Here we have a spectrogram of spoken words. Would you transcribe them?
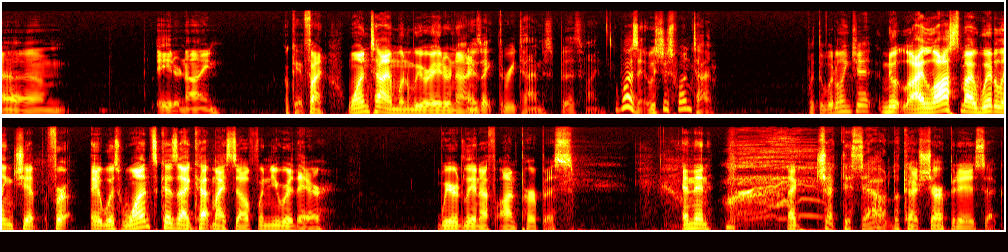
um, eight or nine. Okay, fine. One time when we were eight or nine. it was like three times, but that's fine. it wasn't. It was just one time. With the whittling chip? No, I lost my whittling chip for it was once because I cut myself when you were there. Weirdly enough, on purpose. And then, like, check this out. Look how sharp it is. Like,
